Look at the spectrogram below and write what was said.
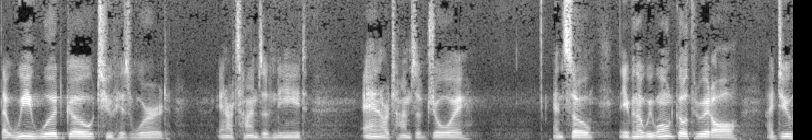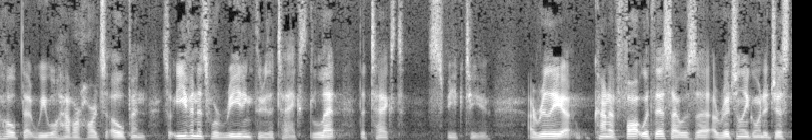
That we would go to His Word in our times of need and our times of joy. And so, even though we won't go through it all, I do hope that we will have our hearts open. So, even as we're reading through the text, let the text speak to you. I really uh, kind of fought with this. I was uh, originally going to just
